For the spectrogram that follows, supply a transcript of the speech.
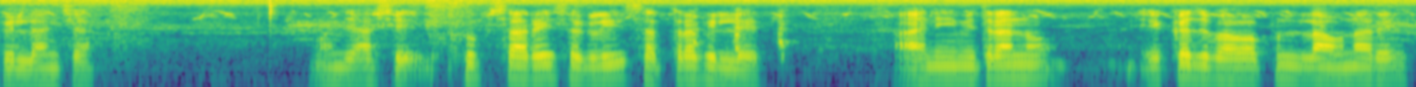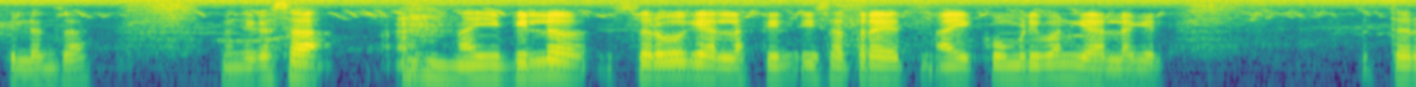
पिल्लांच्या. म्हणजे असे खूप सारे सगळी सतरा पिल्लं आहेत. आणि मित्रांनो एकच भाव आपण लावणार आहे पिल्लांचा. म्हणजे कसा नाही पिल्लं सर्व घ्यायला लागतील. ही सतरा आहेत नाही कोंबडी पण घ्यायला लागेल. तर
